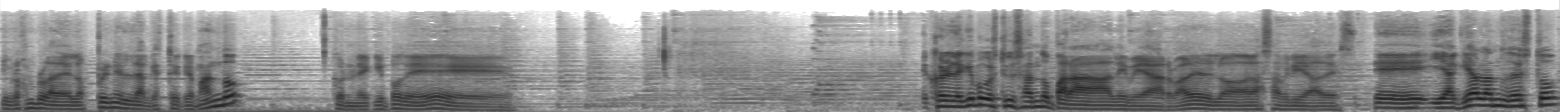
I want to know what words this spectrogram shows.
por ejemplo, la de los prints la que estoy quemando. Con el equipo de... Con el equipo que estoy usando para levear, ¿vale? Las habilidades. Eh, y aquí hablando de esto,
